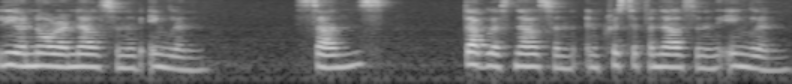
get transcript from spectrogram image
Leonora Nelson of England, sons, Douglas Nelson and Christopher Nelson in England,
